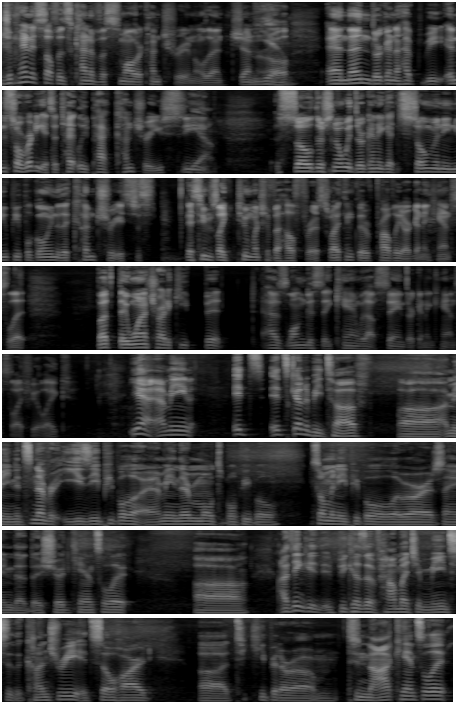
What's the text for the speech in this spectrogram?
Japan itself is kind of a smaller country and all that in general. Yeah. And then they're going to have to be, and it's already it's a tightly packed country. You see, Yeah. So there's no way they're going to get so many new people going to the country. It's just it seems like too much of a health risk. So I think they probably are going to cancel it. But they want to try to keep it as long as they can without saying they're going to cancel. I feel like. Yeah, I mean, it's it's gonna be tough. Uh, I mean, it's never easy. People, I mean, there are multiple people, so many people who are saying that they should cancel it. Uh, I think it, because of how much it means to the country, it's so hard uh, to keep it um to not cancel it,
